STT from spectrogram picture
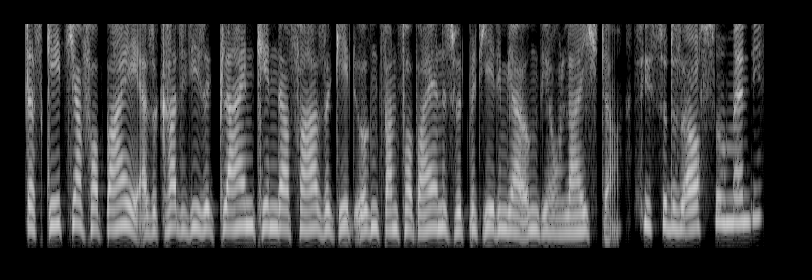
das geht ja vorbei. Also gerade diese Kleinkinderphase geht irgendwann vorbei und es wird mit jedem Jahr irgendwie auch leichter. Siehst du das auch so, Mandy?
